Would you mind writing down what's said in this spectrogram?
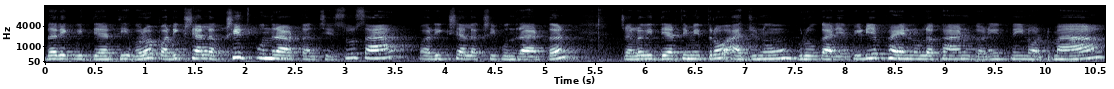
દરેક વિદ્યાર્થી બરાબર? પરીક્ષા લક્ષી જ પુનરાવર્તન છે. શું સા? પરીક્ષા લક્ષી પુનરાવર્તન ચલો વિદ્યાર્થી મિત્રો આજનું ગૃહ કાર્ય પીડીએફ ફાઇલનું લખાણ ગણિતની નોટમાં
